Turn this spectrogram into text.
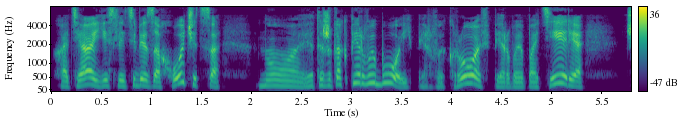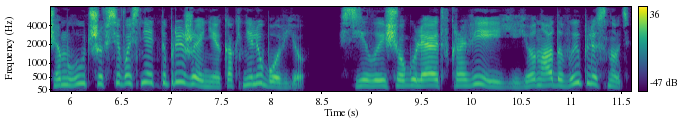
«Хотя, если тебе захочется, но это же как первый бой, первая кровь, первая потеря. Чем лучше всего снять напряжение, как не любовью? Сила еще гуляет в крови, ее надо выплеснуть.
